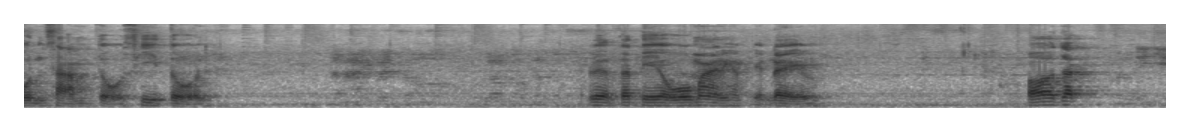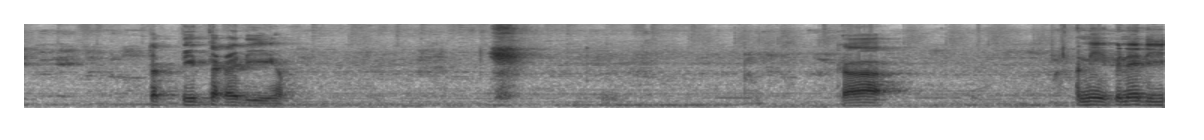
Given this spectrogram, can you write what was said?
บนสามโตสี่โตนะเริ่มตะเตโอมากเลยครับอยากได้พอจากจากติดจากไอดีครับ ก็อันนี้เป็นไอดี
